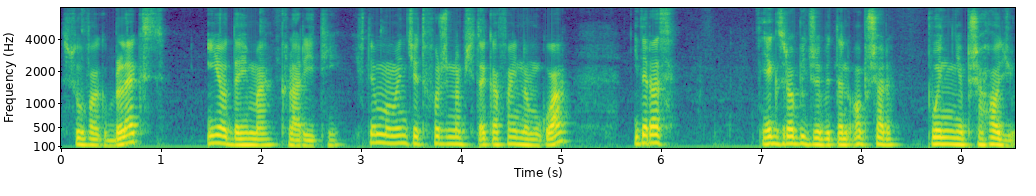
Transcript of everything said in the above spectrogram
suwak blacks i odejmę clarity. I w tym momencie tworzy nam się taka fajna mgła. I teraz jak zrobić, żeby ten obszar płynnie przechodził?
